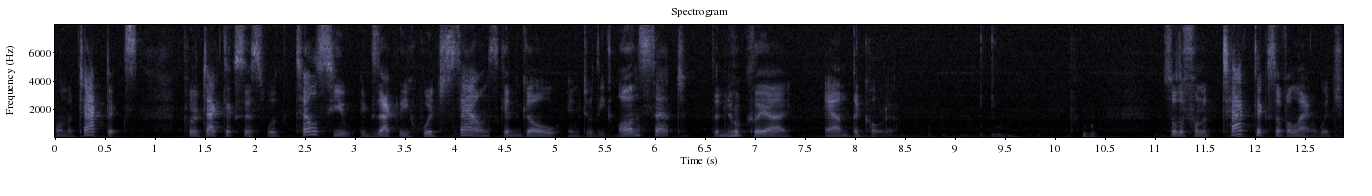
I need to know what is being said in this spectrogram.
phonotactics. Phonotactics is what tells you exactly which sounds can go into the onset, the nuclei, and the coda. So the phonotactics of a language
